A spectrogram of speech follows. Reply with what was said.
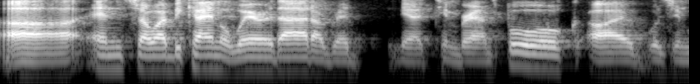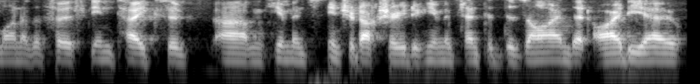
Uh, and so I became aware of that. I read you know, Tim Brown's book. I was in one of the first intakes of um, humans introductory to human centered design that IDEO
